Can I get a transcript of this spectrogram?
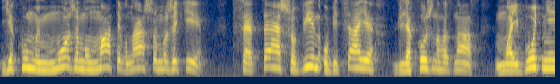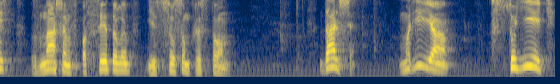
яку ми можемо мати в нашому житті. Це те, що Він обіцяє для кожного з нас майбутність з нашим Спасителем Ісусом Христом. Далі. Марія стоїть.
